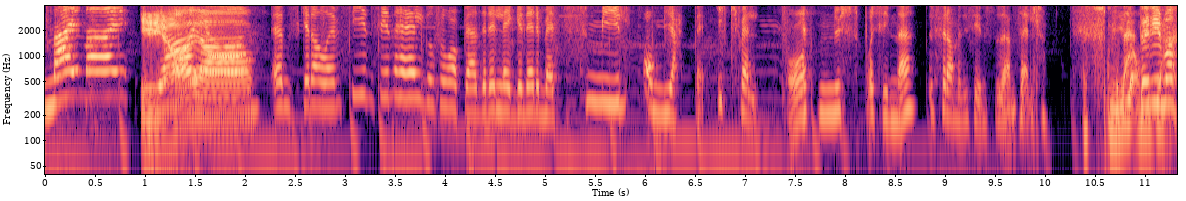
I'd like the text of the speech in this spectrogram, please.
Nei, nei. Ja, ja. Ønsker alle en fin, fin helg, og så håper jeg dere legger dere med et smil om hjertet i kveld. Oh. Et nuss på kinnet fra medisinstudent selv. Et smil om Det rimer,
